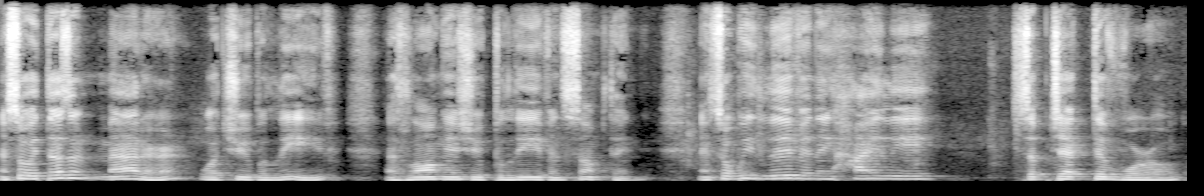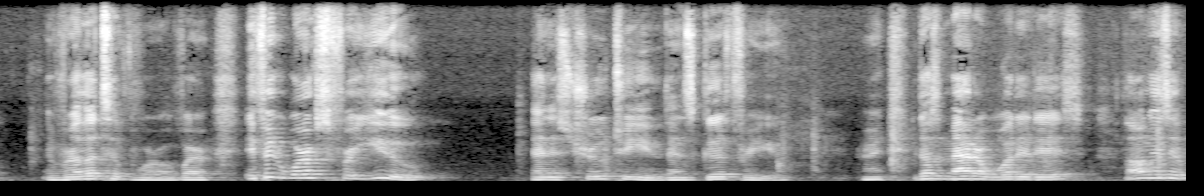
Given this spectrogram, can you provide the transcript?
And so it doesn't matter what you believe as long as you believe in something. And so we live in a highly subjective world, a relative world, where if it works for you, then it's true to you, then it's good for you. Right? It doesn't matter what it is long as it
